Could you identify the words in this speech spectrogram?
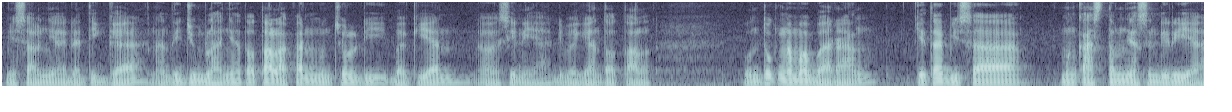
Misalnya ada tiga nanti jumlahnya total akan muncul di bagian e, sini ya di bagian total. Untuk nama barang kita bisa mengcustomnya sendiri ya.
